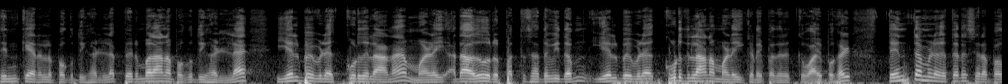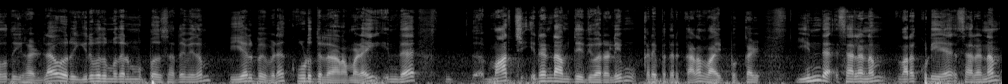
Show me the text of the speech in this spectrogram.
தென் கேரள பகுதிகளில் பெரும்பாலான பகுதிகளில் இயல்பை விட கூடுதலான மழை அதாவது ஒரு பத்து சதவீதம் இயல்பை விட கூடுதலான மழை கிடைப்பதற்கு வாய்ப்புகள். தென் தமிழகத்தில் சில பகுதிகளில் ஒரு இருபது முதல் முப்பது சதவீதம் இயல்பை விட கூடுதலான மழை இந்த மார்ச் இரண்டாம் தேதி வரையிலும் கிடைப்பதற்கான வாய்ப்புகள். இந்த சலனம் வரக்கூடிய சலனம்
